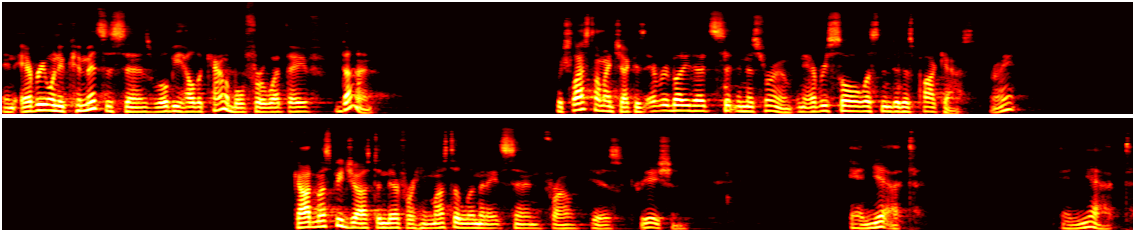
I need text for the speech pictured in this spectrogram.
And everyone who commits the sins will be held accountable for what they've done. Which, last time I checked, is everybody that's sitting in this room and every soul listening to this podcast, right? God must be just, and therefore he must eliminate sin from his creation. And yet, and yet,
